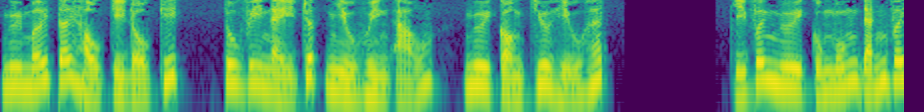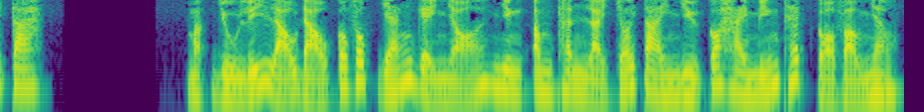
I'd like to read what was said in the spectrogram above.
Ngươi mới tới hậu kỳ độ kiếp, tu vi này rất nhiều huyền ảo, ngươi còn chưa hiểu hết. Chỉ với ngươi cũng muốn đánh với ta. mặc dù Lý Lão Đạo có vóc dáng gầy nhỏ nhưng âm thanh lại chói tai như có hai miếng thép cọ vào nhau.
